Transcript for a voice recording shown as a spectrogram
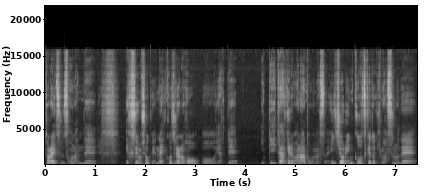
トライするそうなんで XM 証券ねこちらの方をやっていっていただければなと思います。一応リンクをつけておきますので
